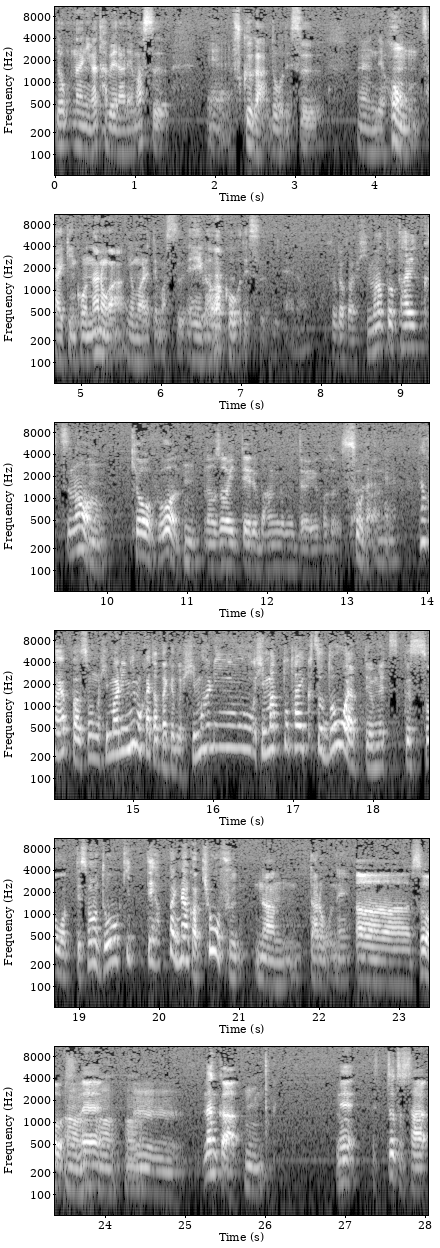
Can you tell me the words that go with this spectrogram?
ど何が食べられます、えー服がどうです？うんで本最近こんなのが読まれてます。映画はこうです。みたいそうだから暇と退屈な、のうん。恐怖をうん覗いている番組ということですそうだよね。なんかやっぱそのひまりんにも書いてあったけどひまりんを暇と退屈をどうやって埋め尽くそうってその動機ってやっぱりなんか恐怖なんだろうね。ああそうですね。うん。うん、なんかうんねちょっとさ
